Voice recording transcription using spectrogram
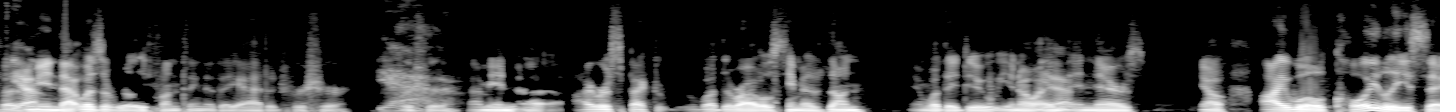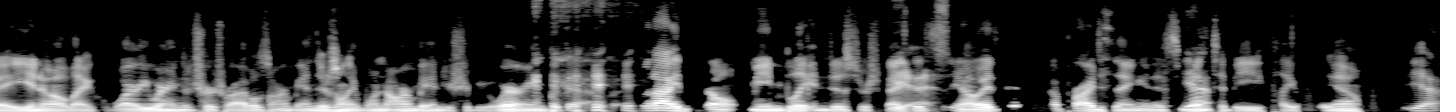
but Yeah. I mean that was a really fun thing that they added for sure. Yeah, for sure. I mean, uh, I respect what the Rivals team has done and what they do, you know, and, Yeah. and there's, you know, I will coyly say, you know, like, why are you wearing the Twitch Rivals armband? There's only one armband you should be wearing. But, uh, but, but I don't mean blatant disrespect. Yes. It's, you know, it's a pride thing and it's Yeah. meant to be playful, you know? yeah,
